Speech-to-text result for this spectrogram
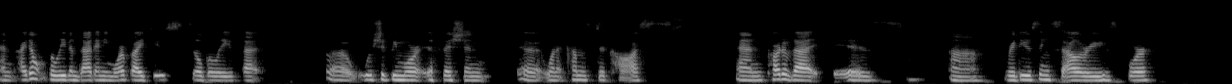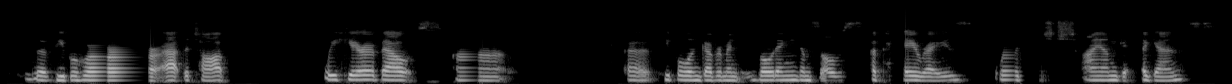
and I don't believe in that anymore. But I do still believe that uh, we should be more efficient uh, when it comes to costs, and part of that is uh, reducing salaries for the people who are, are at the top. We hear about uh, uh, people in government voting themselves a pay raise, which I am against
